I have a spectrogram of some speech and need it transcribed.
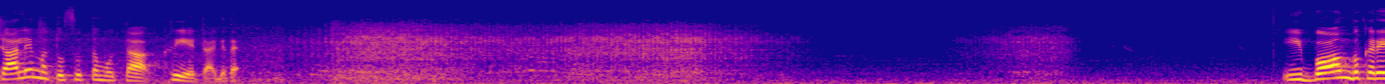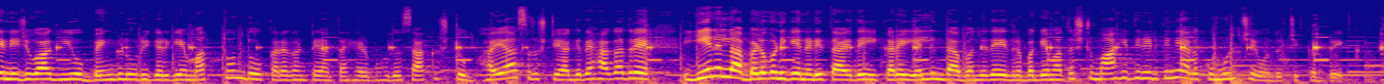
ಶಾಲೆ ಮತ್ತು ಸುತ್ತಮುತ್ತ ಕ್ರಿಯೇಟ್ ಆಗಿದೆ. ಈ ಬಾಂಬ್ ಕರೆ ನಿಜವಾಗಿಯೂ ಬೆಂಗಳೂರಿಗರಿಗೆ ಮತ್ತೊಂದು ಕರಗಂಟೆ ಅಂತ ಹೇಳಬಹುದು. ಸಾಕಷ್ಟು ಭಯ ಸೃಷ್ಟಿಯಾಗಿದೆ. ಹಾಗಾದ್ರೆ ಏನೆಲ್ಲ ಬೆಳವಣಿಗೆ ನಡೀತಾ ಇದೆ? ಈ ಕರೆ ಎಲ್ಲಿಂದ ಬಂದಿದೆ? ಇದರ ಬಗ್ಗೆ ಮತ್ತಷ್ಟು ಮಾಹಿತಿ ನೀಡ್ತೀನಿ. ಅದಕ್ಕೂ ಮುಂಚೆ ಒಂದು ಚಿಕ್ಕ ಬ್ರೇಕ್.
